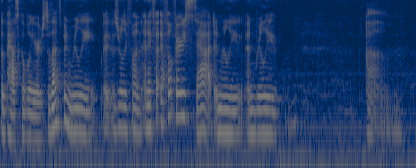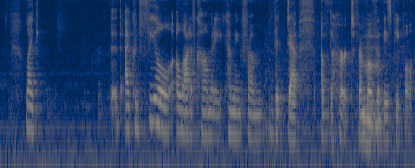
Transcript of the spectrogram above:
the past couple of years. So that's been really it was really fun, and I fe- it felt very sad and really and really um, like I could feel a lot of comedy coming from the depth of the hurt from both of these people.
